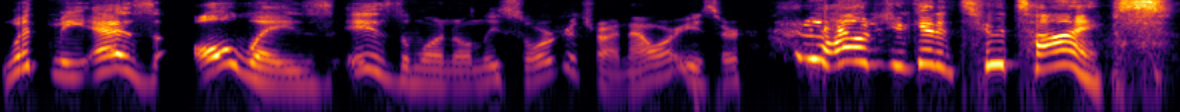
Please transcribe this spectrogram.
With me, as always, is the one only Sorgatron. How are you, sir? How the hell did you get it two times?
